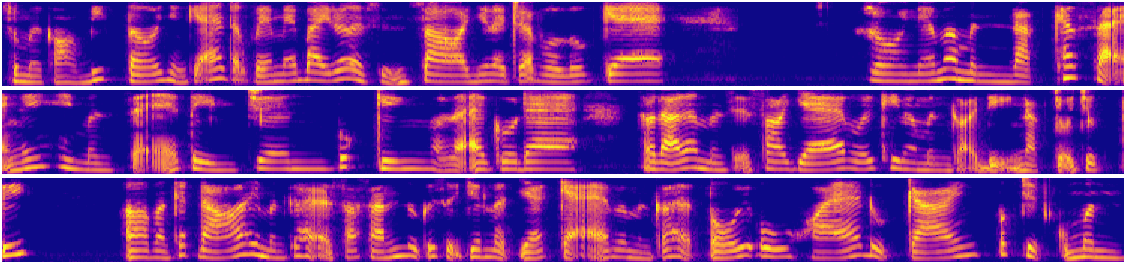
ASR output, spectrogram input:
Rồi mình còn biết tới những cái app đặt vé máy bay rất là xịn sò như là Traveloka. Rồi nếu mà mình đặt khách sạn ấy thì mình sẽ tìm trên Booking hoặc là Agoda sau đó là mình sẽ so giá với khi mà mình gọi điện đặt chỗ trực tiếp. Ờ, bằng cách đó thì mình có thể so sánh được cái sự chênh lệch giá cả và mình có thể tối ưu hóa được cái budget của mình.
